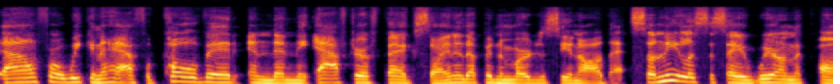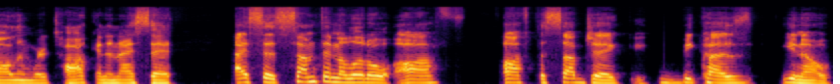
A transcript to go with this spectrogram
down for a week and a half with COVID and then the after effects. So I ended up in emergency and all that. So needless to say, we're on the call and we're talking. And I said, I said something a little off off the subject because, you know,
